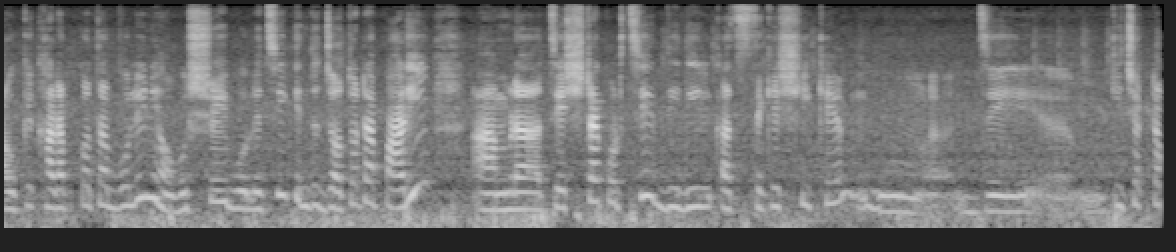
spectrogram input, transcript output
কাউকে খারাপ কথা বলিনি, অবশ্যই বলেছি। কিন্তু যতটা পারি, আমরা চেষ্টা করছি দিদির কাছ থেকে শিখে যে কিছু একটা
